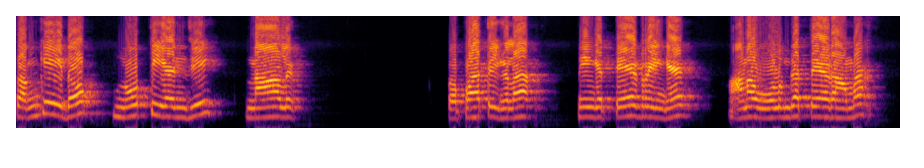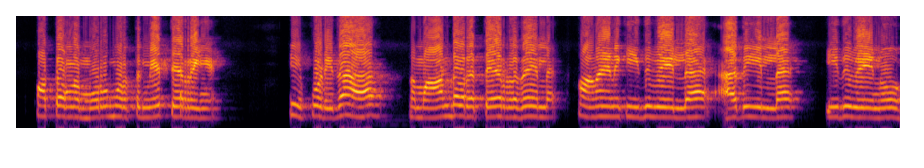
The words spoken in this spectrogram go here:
சங்கீதம் நூத்தி அஞ்சு நாலு. இப்ப பாத்தீங்களா? நீங்க தேடுறீங்க ஆனா ஒழுங்கா தேடாம மற்றவங்க முறுமுறுத்துனே தேடுறீங்க. இப்படிதான் நம்ம ஆண்டவரை தேடுறதே இல்லை. ஆனா எனக்கு இதுவே இல்லை அது இல்லை இது வேணும்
